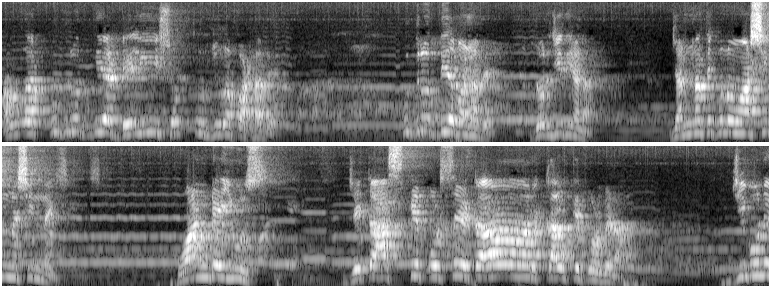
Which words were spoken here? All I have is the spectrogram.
আল্লাহ কুদরত দিয়ে ডেলি সত্তর জোড়া পাঠাবে। কুদরত দিয়ে বানাবে, দর্জি দিয়ে না। জান্নাতে কোনো ওয়াশিং মেশিন নাই। One day use. যেটা আজকে পড়ছে, এটা আর কালকে পড়বে না। জীবনে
